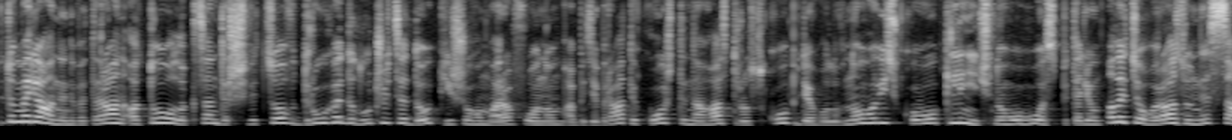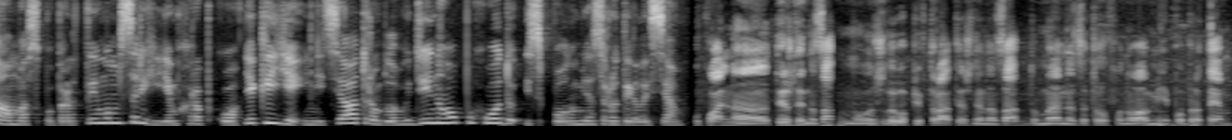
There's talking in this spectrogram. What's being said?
Житомирянин, ветеран АТО Олександр Швіцов друге долучиться до пішого марафону, аби зібрати кошти на гастроскоп для головного військового клінічного госпіталю. Але цього разу не сам, а з побратимом Сергієм Храпко, який є ініціатором благодійного походу із полум'я зродилися. Буквально тиждень назад, можливо, півтора тижня назад, до мене зателефонував мій побратим.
